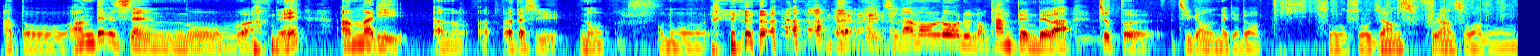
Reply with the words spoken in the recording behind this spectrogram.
あとアンデルセンのはねあんまりあのあ私のこの シナモンロールの観点ではちょっと違うんだけどそうそうジャンス・フランソワのも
